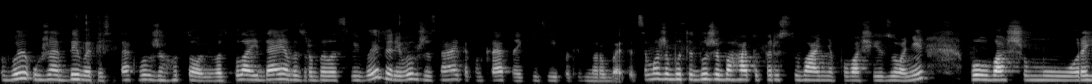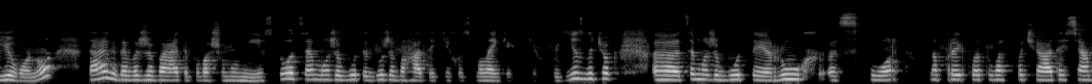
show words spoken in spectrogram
Ви вже дивитеся, так ви вже готові. У вас була ідея, ви зробили свій вибір, і ви вже знаєте конкретно, які дії потрібно робити. Це може бути дуже багато пересування по вашій зоні, по вашому регіону, так де ви живете, по вашому місту. Це може бути дуже багато якихось маленьких таких поїздочок. Е, Це може бути рух, е, спорт. Наприклад, у вас початися,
